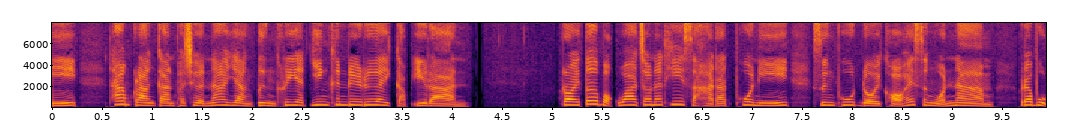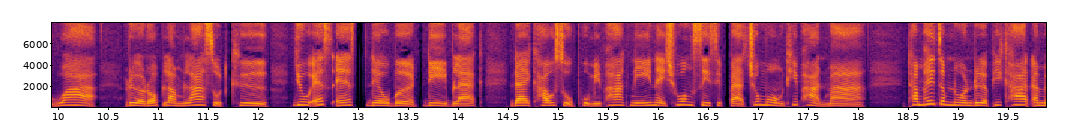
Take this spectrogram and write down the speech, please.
นี้ ท่ามกลางการเผชิญหน้าอย่างตึงเครียดยิ่งขึ้นเรื่อยๆ กับอิหร่านรอยเตอร์บอกว่าเจ้าหน้าที่สหรัฐผู้นี้ ซึ่งพูดโดยขอให้สงวนนาม ระบุว่า เรือรบลำล่าสุดคือ USS Delbert D. Black ได้เข้าสู่ภูมิภาคนี้ในช่วง 48 ชั่วโมงที่ผ่านมาทำให้จำนวนเรือพิฆาตอเม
